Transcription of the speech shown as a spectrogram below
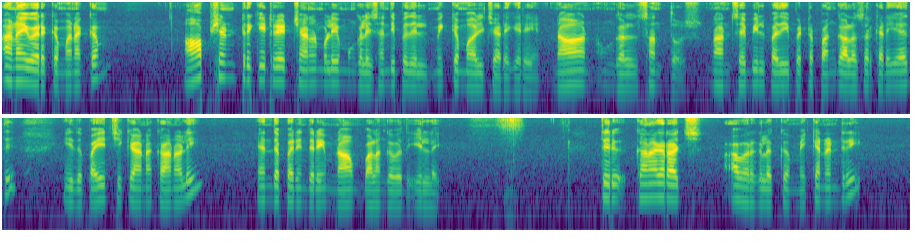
அனைவருக்கும் வணக்கம். Option tricky trade channel மூலியம் உங்களை சந்திப்பதில் மிக்க மகிழ்ச்சி அடைகிறேன். நான் உங்கள் சந்தோஷ். நான் செபியில் பதிவு பெற்ற பங்கு ஆலோசர் கிடையாது. இது பயிற்சிக்கான காணொளி. எந்த பரிந்துரையும் நாம் வழங்குவது இல்லை. திரு கனகராஜ் அவர்களுக்கு மிக்க நன்றி.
